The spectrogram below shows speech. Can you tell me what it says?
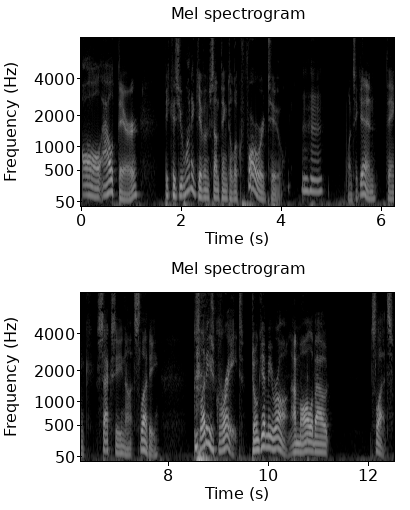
all out there because you want to give them something to look forward to. Mm-hmm. Once again, think sexy, not slutty. Slutty's great. Don't get me wrong. I'm all about sluts.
